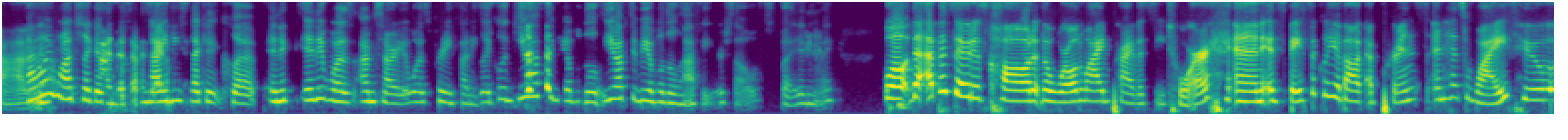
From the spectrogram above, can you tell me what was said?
Um, I only watched like a 90 second clip and it, and it was, I'm sorry, it was pretty funny. Like, look, you have to be able to, you have to be able to laugh at yourselves. But anyway. Well, the episode is called The Worldwide Privacy Tour, and it's basically about a prince and his wife who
